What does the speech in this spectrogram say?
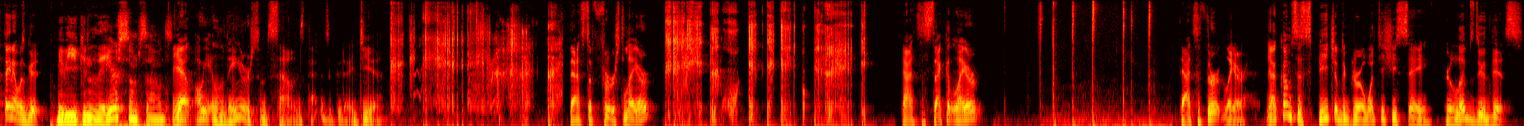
think that was good. Maybe you can layer some sounds. Yeah, oh yeah, layer some sounds. That is a good idea. That's the first layer. That's the second layer. That's the third layer. Now comes the speech of the girl. What did she say? Her lips do this.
